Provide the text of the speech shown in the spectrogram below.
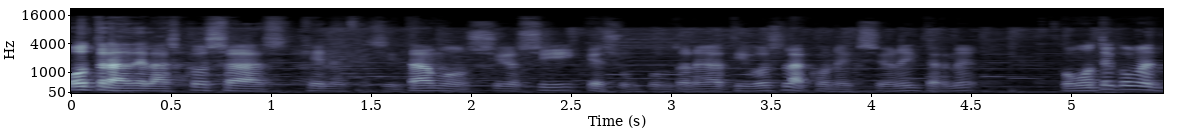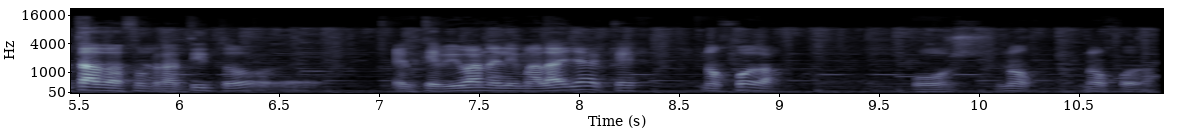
Otra de las cosas que necesitamos sí o sí, que es un punto negativo, es la conexión a Internet. Como te he comentado hace un ratito, eh, el que viva en el Himalaya, ¿qué? ¿No juega? Pues no, no juega.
